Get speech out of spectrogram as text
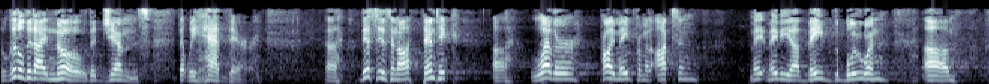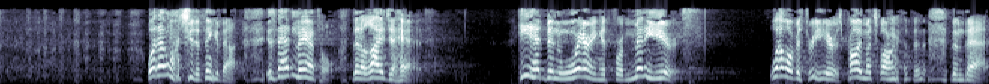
Little did I know the gems that we had there. Uh, this is an authentic uh, leather, probably made from an oxen, may, maybe uh, Babe the blue one. Um, what I want you to think about is that mantle that Elijah had. He had been wearing it for many years. Well over three years, probably much longer than, than that.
